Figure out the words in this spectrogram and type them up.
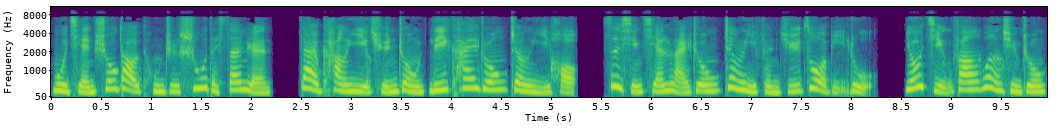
目前收到通知书的三人，在抗议群众离开中正义后，自行前来中正义分局做笔录。有警方问讯中，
